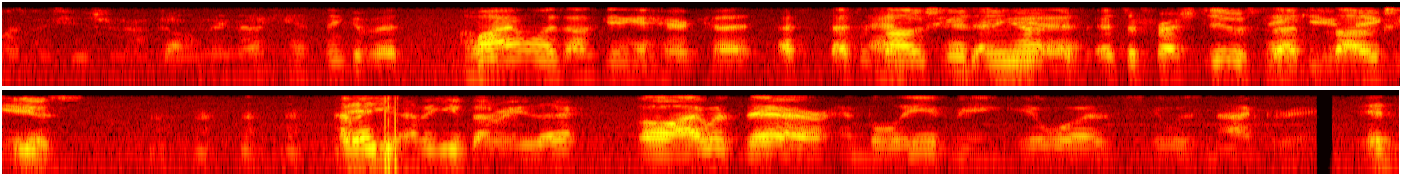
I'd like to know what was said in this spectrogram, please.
what was my future not going? Man, I can't think of it. Mine was I was getting a haircut. That's that's a And- solid excuse, and- and you know, yeah. it's, it's a fresh juice. So Thank that's you, a solid thank you. excuse. How about you? How about you, Ben? Were you there? Oh, I was there, and believe me, it was it was not great. It's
